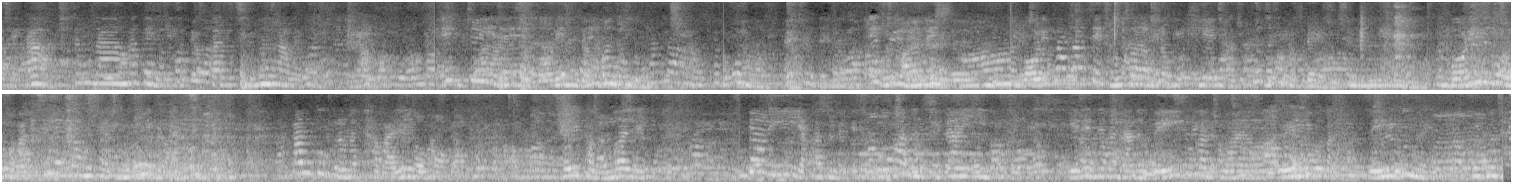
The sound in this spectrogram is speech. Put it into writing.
제가 상담하기 위해서 몇 가지 질문사항을 드릴게요. 일주일에 머리는 몇 번 정도 묶으세요? 일주일 내내. 일주일 내내? 아, 머리 평상시에 저처럼 이렇게 귀에 자주 꽂으세요? 네. 그럼 머리는 좀 아침에 감으세요? 저녁에 감으세요? 감고 그러면 다 말리고 가세요? 저희 다못 때문에. 특별히 약간 좀 이렇게 선호하는 디자인이 있으세요? 예를 들면 나는 웨이브가 좋아요. 아, 웨이브가 좋아요. 웨이브 웨이브. 굵은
